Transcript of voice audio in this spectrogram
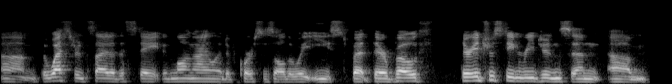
um, the western side of the state, and Long Island, of course, is all the way east. But they're both they're interesting regions and um,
